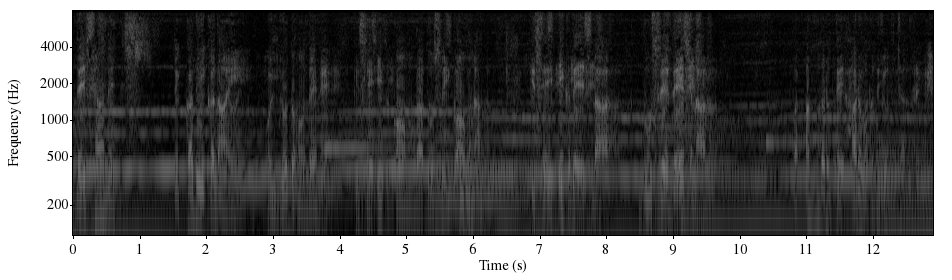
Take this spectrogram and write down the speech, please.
ਦੇਸ਼ਾਂ ਵਿੱਚ ਤੇ ਕਦੀ ਕਦਾਈ ਕੋਈ ਯੁੱਧ ਹੁੰਦੇ ਨੇ, ਕਿਸੇ ਇੱਕ ਕੌਮ ਦਾ ਦੂਸਰੀ ਕੌਮ ਨਾਲ, ਕਿਸੇ ਇੱਕ ਦੇਸ਼ ਦਾ ਦੂਸਰੇ ਦੇਸ਼ ਨਾਲ, ਪਰ ਅੰਦਰ ਤੇ ਹਰ ਵਕਤ ਯੁੱਧ ਚੱਲ ਰਹੇ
